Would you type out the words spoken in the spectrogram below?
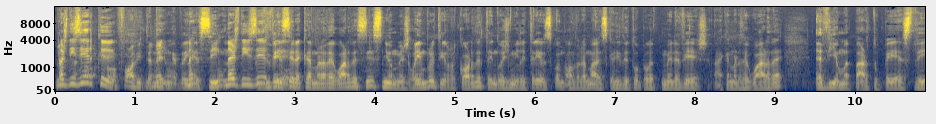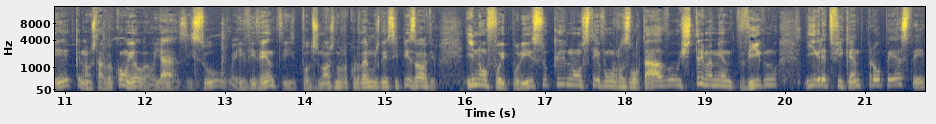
Mas dizer que. O Flávio também não é bem mas, assim. Mas dizer de vencer que... a Câmara da Guarda, sim, senhor. Mas lembro-te e recorda-te, em 2013, quando Álvaro Amaro se candidatou pela primeira vez à Câmara da Guarda, havia uma parte do PSD que não estava com ele. Aliás, isso é evidente e todos nós nos recordamos desse episódio. E não foi por isso que não se teve um resultado extremamente digno e gratificante para o PSD.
